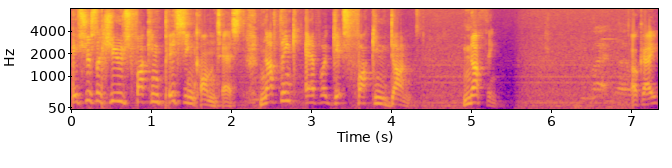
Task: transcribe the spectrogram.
It's just a huge fucking pissing contest. Nothing ever gets fucking done. Nothing. Okay?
